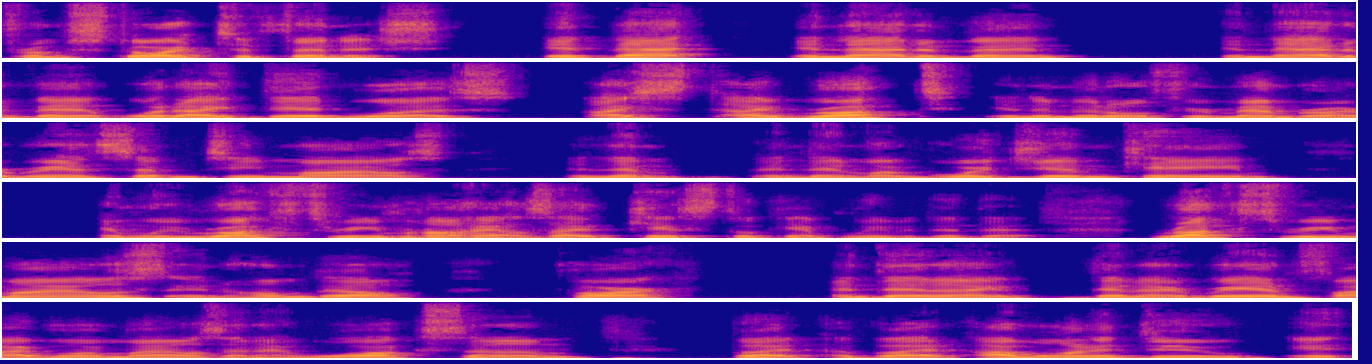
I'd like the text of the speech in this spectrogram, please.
from start to finish. It that in that event, in that event, what I did was I I rucked in the middle. If you remember, I ran 17 miles, and then and then my boy Jim came, and we rucked three miles. I can't still can't believe it did that. Rucked three miles in Holmdel Park, and then I then I ran five more miles, and I walked some. But but I want to do it,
